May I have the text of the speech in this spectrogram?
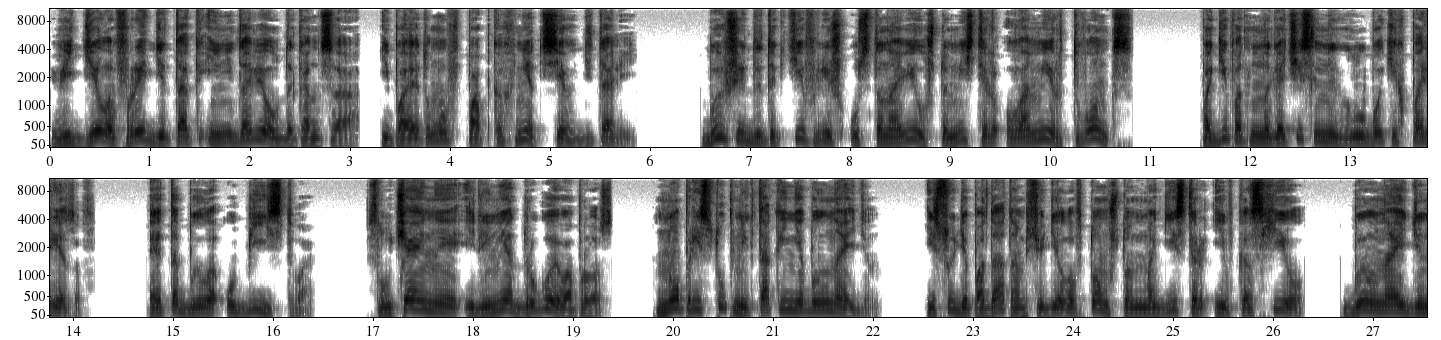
Ведь дело Фредди так и не довел до конца, и поэтому в папках нет всех деталей. Бывший детектив лишь установил, что мистер Ламир Твонкс погиб от многочисленных глубоких порезов. Это было убийство. Случайное или нет – другой вопрос. Но преступник так и не был найден. И судя по датам, все дело в том, что магистр Ивкас Хилл был найден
